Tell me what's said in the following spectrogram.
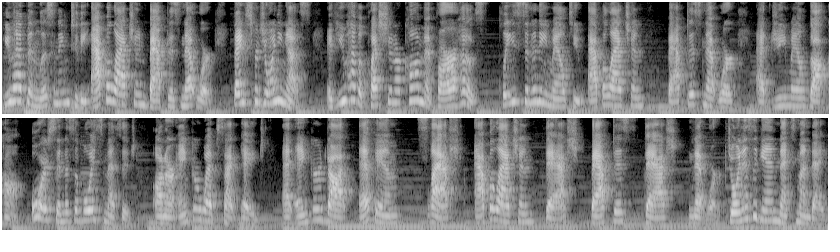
You have been listening to the Appalachian Baptist Network. Thanks for joining us. If you have a question or comment for our host, please send an email to Appalachian Baptist Network at gmail.com or send us a voice message on our Anchor website page at anchor.fm slash Appalachian Baptist Network. Join us again next Monday.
